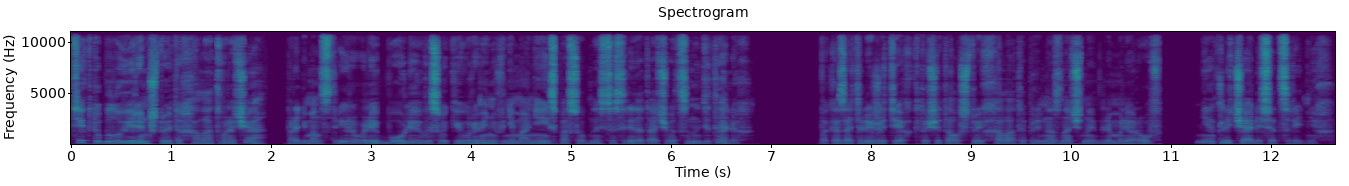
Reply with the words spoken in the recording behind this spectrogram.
Те, кто был уверен, что это халат врача, продемонстрировали более высокий уровень внимания и способность сосредотачиваться на деталях. Показатели же тех, кто считал, что их халаты предназначены для маляров, не отличались от средних.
